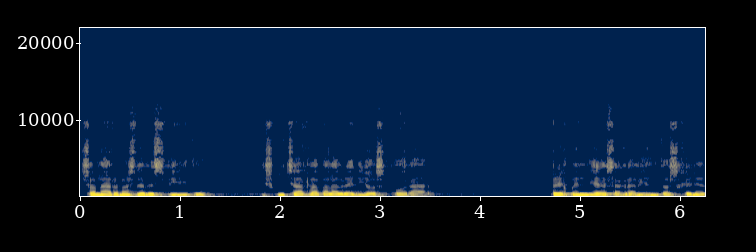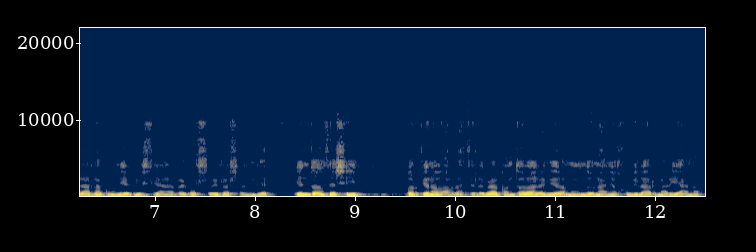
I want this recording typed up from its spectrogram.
son armas del Espíritu. Escuchar la palabra de Dios, orar, frecuencia de sacramentos, generar la comunidad cristiana, reconstruir las familias. Y entonces sí, ¿por qué no vamos a celebrar con toda la alegría del mundo un año jubilar mariano?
